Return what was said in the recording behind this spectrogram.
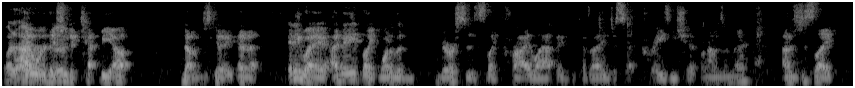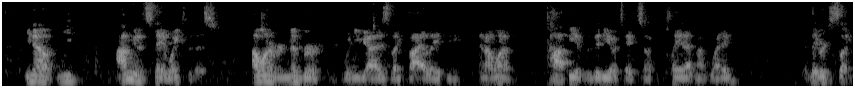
whatever. I would, they should have kept me up. No, I'm just kidding. And uh, anyway, I made like one of the nurses like cry laughing because I just said crazy shit when I was in there. I was just like, you know, you, I'm gonna stay awake for this. I want to remember when you guys like violate me, and I want a copy of the videotape so I can play it at my wedding. And they were just like,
